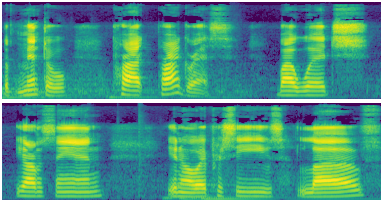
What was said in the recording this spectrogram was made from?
the mental pro- progress by which, you know what I'm saying, you know, it perceives love.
